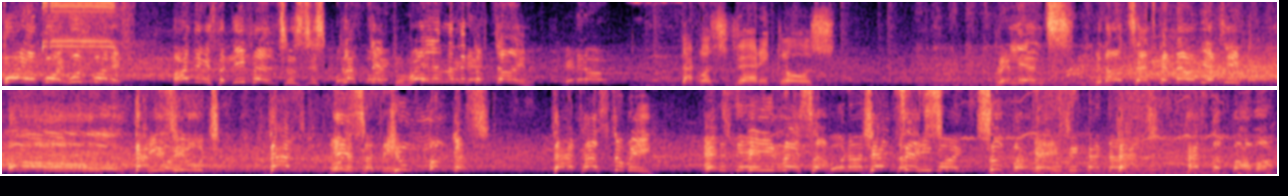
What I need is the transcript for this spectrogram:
Boy, oh boy, who's won it? I think it's the defense who's just plucked it well in the nick of time. That was very close. Brilliance without sense can never be achieved. Oh! That is huge! That is humongous! That has to be SP Racer Gen 6 Super 8. That has the power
